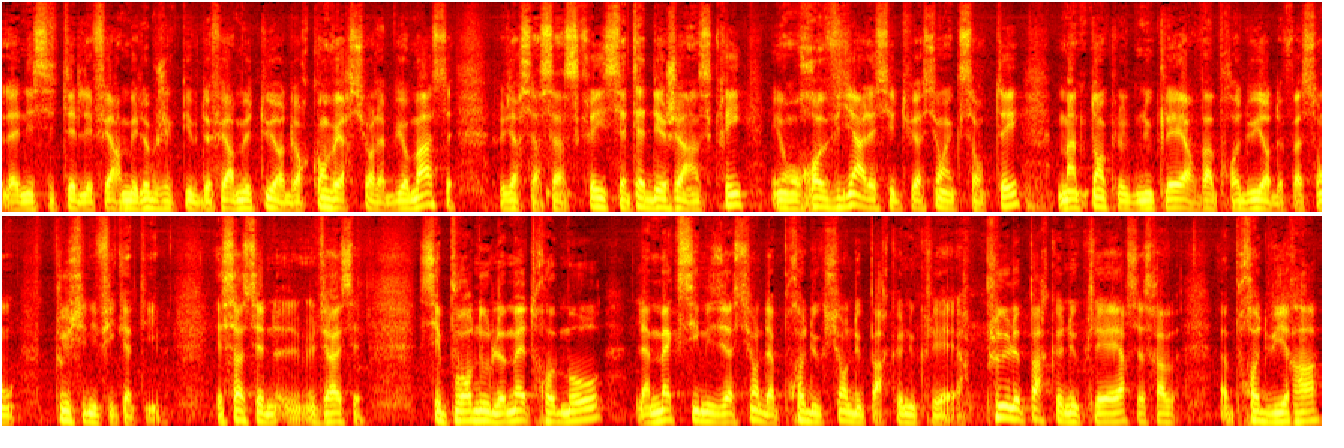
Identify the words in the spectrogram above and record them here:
la nécessité de les fermer, l'objectif de fermeture, de leur conversion à la biomasse, je veux dire ça s'inscrit, c'était déjà inscrit et on revient à la situation ex maintenant que le nucléaire va produire de façon plus significative. Et ça, c'est, c'est pour nous le maître mot, la maximisation de la production du parc nucléaire. Plus le parc nucléaire ce sera, produira,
